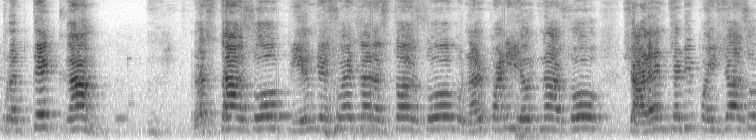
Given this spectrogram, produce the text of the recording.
प्रत्येक काम रस्ता असो पीएम पीएमजेएसवायचा रस्ता असो नळपाणी योजना असो शाळांसाठी पैसा असो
